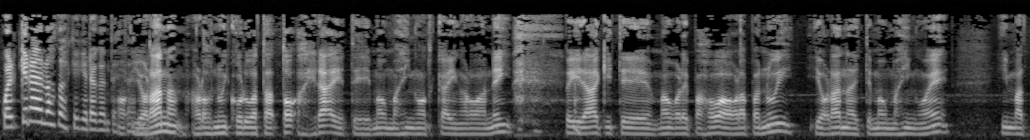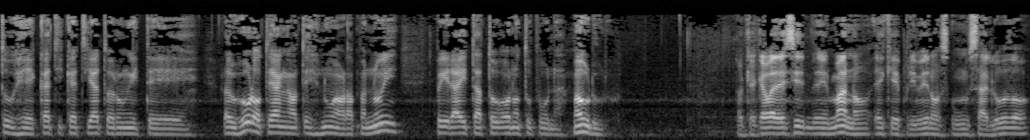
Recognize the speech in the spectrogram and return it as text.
Cualquiera de los dos que quiera contestar. Yorana, aros nui korua to ahira e te mau mahingo kai ngaroa nei. Peira ki te mau gare pahoa ora panui, Yorana te mau mahingo e. I matu he kati kati atorung i te rauhuro te anga o te hnua ora panui, peira i tatu ono tupuna. Maururu. Lo que acaba de decir mi hermano es que primero un saludo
